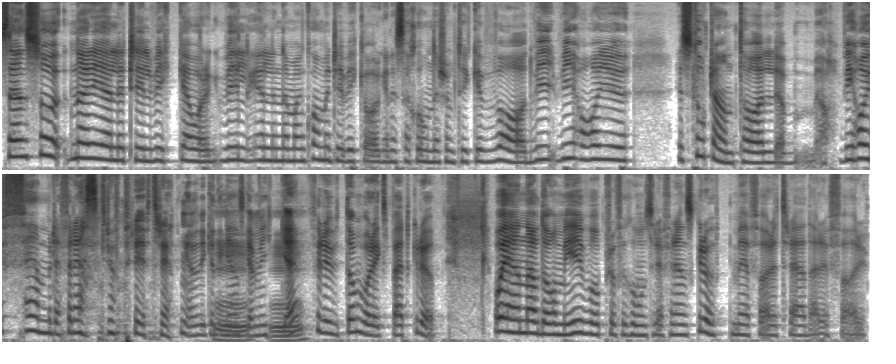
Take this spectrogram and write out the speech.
Sen så när det gäller till vilka, eller när man kommer till vilka organisationer som tycker vad. Vi, vi har ju ett stort antal, ja, vi har ju fem referensgrupper i utredningen, vilket är mm, ganska mycket, mm. förutom vår expertgrupp. Och en av dem är ju vår professionsreferensgrupp med företrädare för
